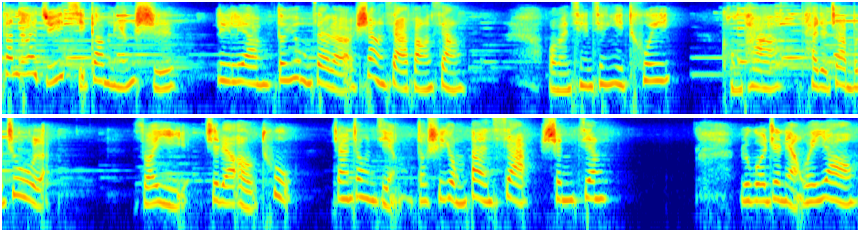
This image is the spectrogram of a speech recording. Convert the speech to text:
当他举起杠铃时，力量都用在了上下方向。我们轻轻一推，恐怕他就站不住了。所以治疗呕吐。张仲景都是用半夏、生姜。如果这两味药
